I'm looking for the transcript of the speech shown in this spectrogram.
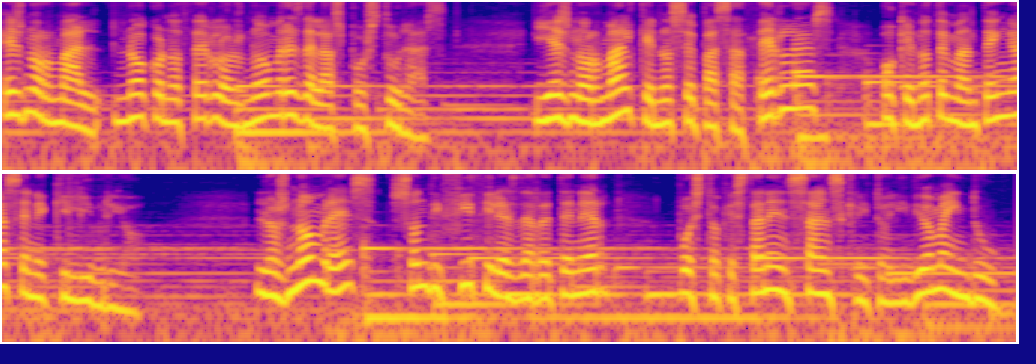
Es normal no conocer los nombres de las posturas y es normal que no sepas hacerlas o que no te mantengas en equilibrio. Los nombres son difíciles de retener puesto que están en sánscrito, el idioma hindú,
